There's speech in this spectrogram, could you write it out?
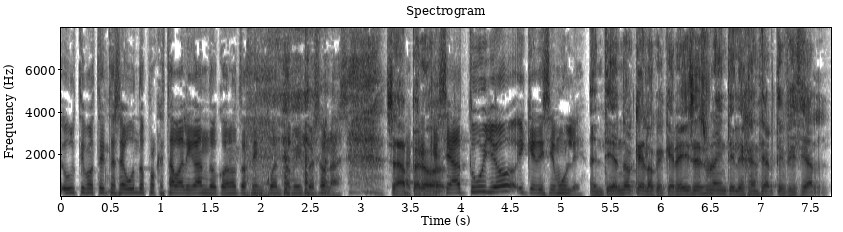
últimos 30 segundos porque estaba ligando con otras 50.000 personas. O O sea, que- pero que, sea tuyo y que disimule. entiendo que lo que queréis es una inteligencia artificial.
